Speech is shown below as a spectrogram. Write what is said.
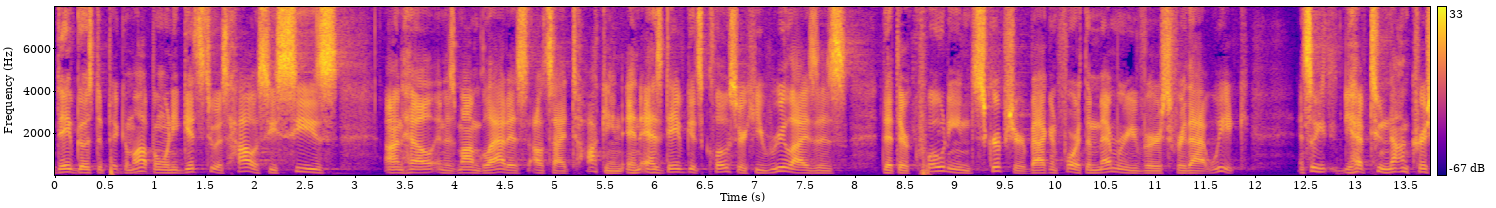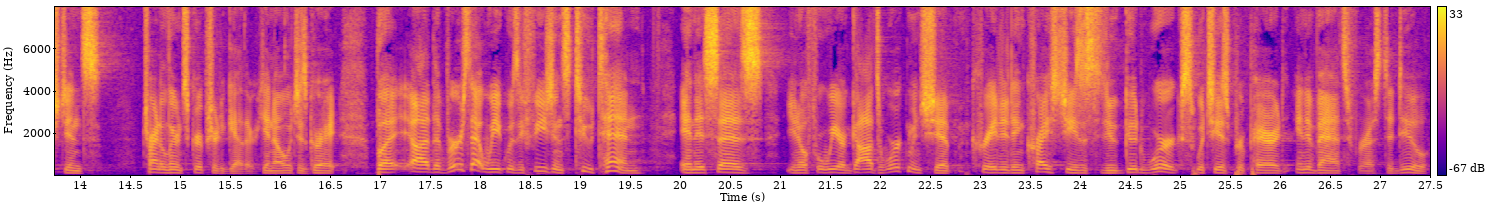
Dave goes to pick him up. And when he gets to his house, he sees Angel and his mom Gladys outside talking. And as Dave gets closer, he realizes that they're quoting scripture back and forth, the memory verse for that week. And so you have two non Christians trying to learn scripture together, you know, which is great. But uh, the verse that week was Ephesians 2:10, and it says, you know, for we are God's workmanship, created in Christ Jesus to do good works, which He has prepared in advance for us to do.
